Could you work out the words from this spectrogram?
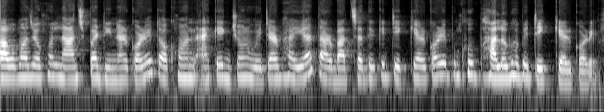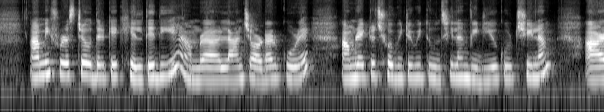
বাবা মা যখন লাঞ্চ বা ডিনার করে, তখন এক একজন ওয়েটার ভাইয়া তার বাচ্চাদেরকে টেক কেয়ার করে এবং খুব ভালোভাবে টেক কেয়ার করে। আমি ফার্স্টে ওদেরকে খেলতে দিয়ে আমরা লাঞ্চ অর্ডার করে আমরা একটু ছবি টবি তুলছিলাম ভিডিও করছিলাম। আর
